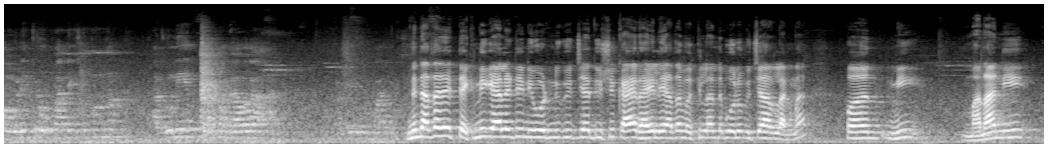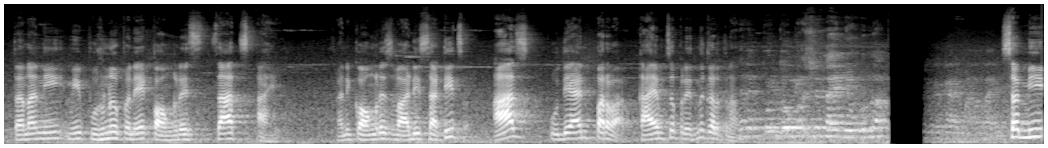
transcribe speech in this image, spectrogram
काँग्रेसचे उपाध्यक्ष म्हणून अजूनही त्या पदावर आहात प्रदेश उपाध्यक्ष नाही आता ते टेक्निकॅलिटी निवडणुकीच्या दिवशी काय राहील हे आता वकिलांना बोलून विचारावं लागणार. पण मी मनानी तनानी मी पूर्णपणे काँग्रेसचाच आहे. आणि काँग्रेस वाढीसाठीच आज उद्या आणि परवा कायमचा प्रयत्न करत राहणार. तो तो प्रश्न नाही निवडून सर मी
